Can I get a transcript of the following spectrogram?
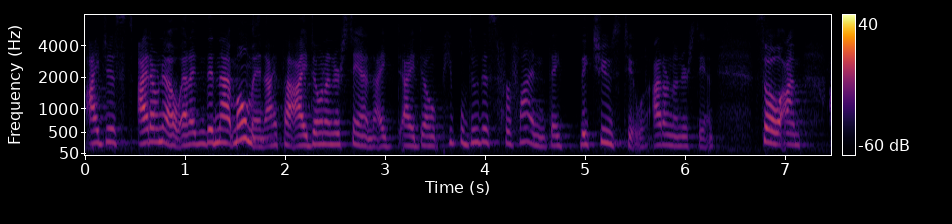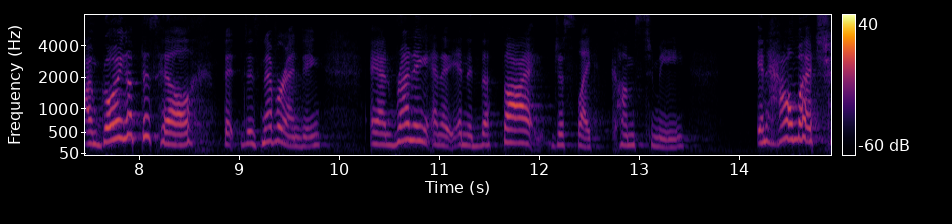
I just, I don't know. And in that moment, I thought, I don't understand. I, I don't, people do this for fun. They, they choose to. I don't understand. So I'm, I'm going up this hill that is never ending and running, and, and the thought just like comes to me in how much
